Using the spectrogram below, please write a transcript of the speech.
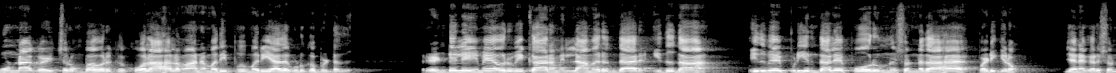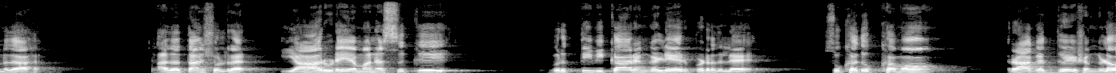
மூணு நாள் கழித்து ரொம்ப அவருக்கு கோலாகலமான மதிப்பு மரியாதை கொடுக்கப்பட்டது. ரெண்டுலேயுமே அவர் விகாரம் இல்லாமல் இருந்தார். இதுதான் இதுவே இப்படி இருந்தாலே போரும்னு சொன்னதாக படிக்கிறோம் ஜனகர் சொன்னதாக. அதைத்தான் சொல்கிறார் யாருடைய மனசுக்கு விற்பி விகாரங்கள் ஏற்படுறதில்ல சுகதுக்கமோ ராகத்வேஷங்களோ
